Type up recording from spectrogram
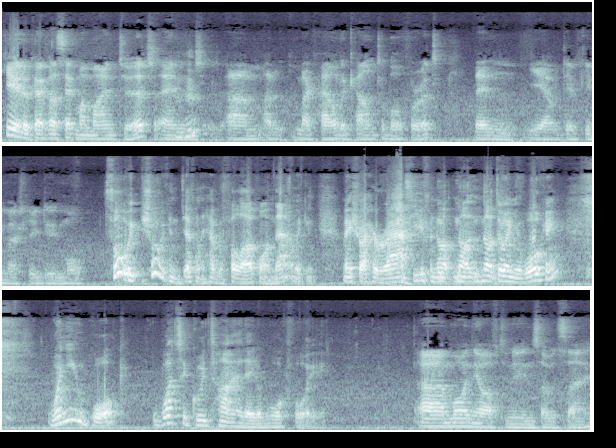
Yeah, look, if I set my mind to it and Mm-hmm. um, I'm like held accountable for it, then yeah, I would definitely mostly do more. So we, sure, we can definitely have a follow up on that. We can make sure I harass you for not, not, not doing your walking. When you walk, what's a good time of the day to walk for you? Uh, more in the afternoons, I would say.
